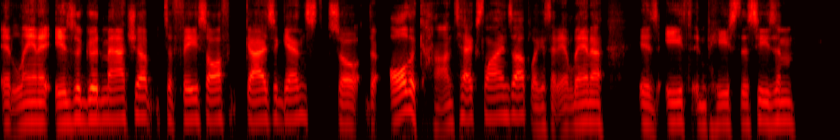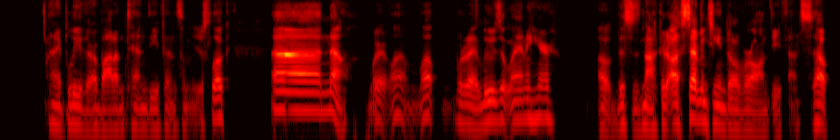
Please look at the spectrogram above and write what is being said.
Atlanta is a good matchup to face off guys against. So the, all the context lines up. Like I said, Atlanta is eighth in pace this season. I believe they're a bottom 10 defense. Let me just look. Uh, no. Where, well, what did I lose Atlanta here? Oh, this is not good. Uh, 17th overall on defense. So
